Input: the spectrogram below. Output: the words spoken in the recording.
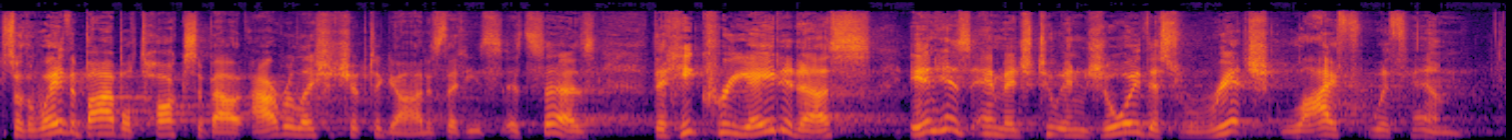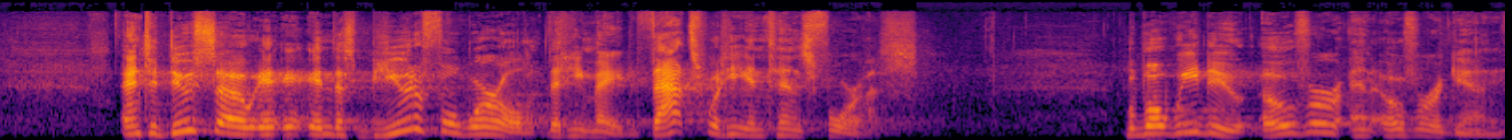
So, the way the Bible talks about our relationship to God is that it says that He created us in His image to enjoy this rich life with Him. And to do so in this beautiful world that He made. That's what He intends for us. But what we do over and over again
